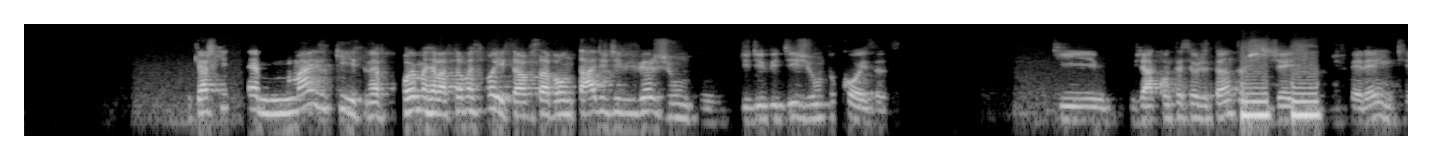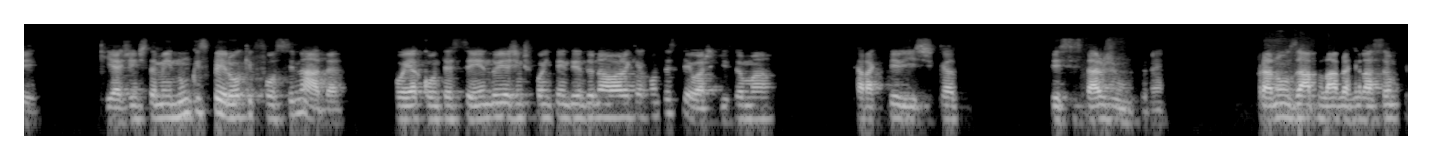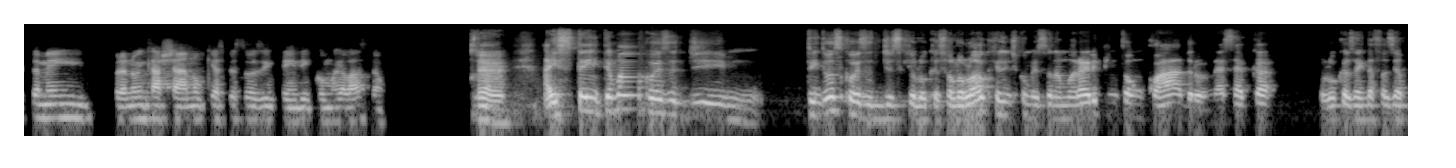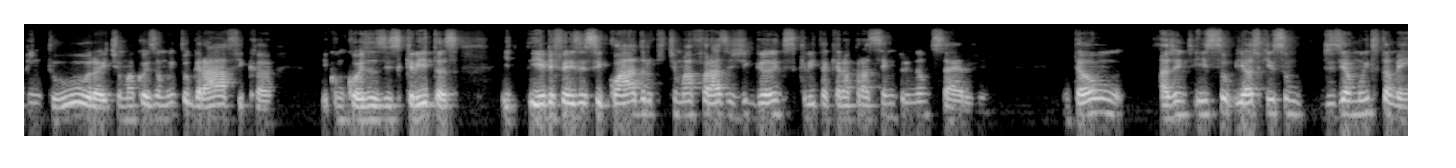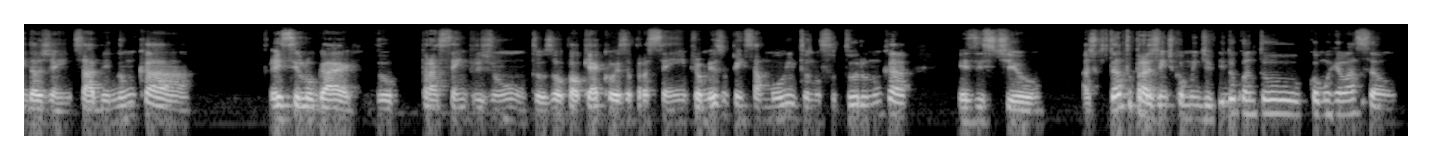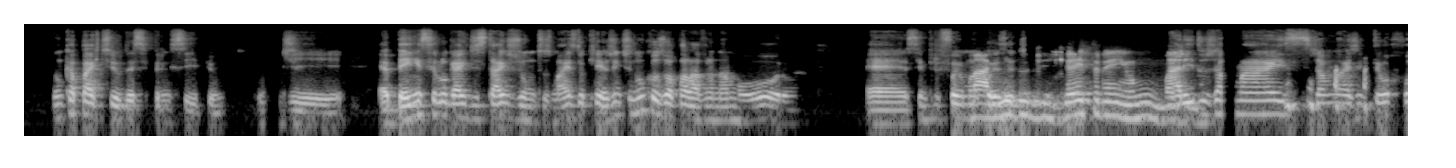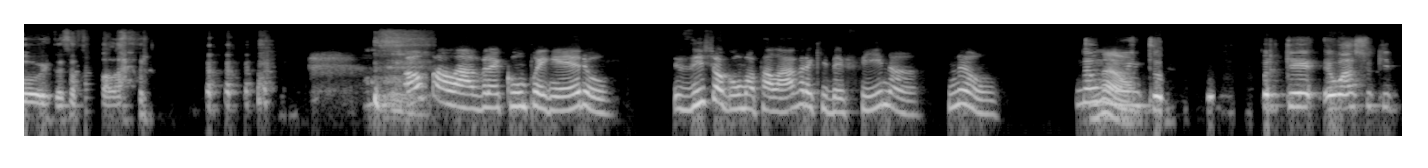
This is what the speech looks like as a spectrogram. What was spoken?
Porque acho que é mais do que isso, né? Foi uma relação, mas foi isso, essa vontade de viver junto, de dividir junto coisas que já aconteceu de tantos uhum. jeitos diferentes que a gente também nunca esperou que fosse nada. Foi acontecendo e a gente foi entendendo na hora que aconteceu. Acho que isso é uma característica desse estar junto, né? Para não usar a palavra relação, porque também para não encaixar no que as pessoas entendem como relação. É. Aí tem, tem uma coisa de tem duas coisas disso que o Lucas falou. Logo que a gente começou a namorar, ele pintou um quadro. Nessa época, o Lucas ainda fazia pintura e tinha uma coisa muito gráfica e com coisas escritas. E, e ele fez esse quadro que tinha uma frase gigante escrita que era para sempre não serve. Então, a gente isso, e acho que isso dizia muito também da gente, sabe? Nunca esse lugar do para sempre juntos ou qualquer coisa para sempre, ou mesmo pensar muito no futuro, nunca existiu. Acho que tanto para a gente como indivíduo quanto como relação. Nunca partiu desse princípio de é bem esse lugar de estar juntos, mais do que a gente nunca usou a palavra namoro. É, sempre foi uma marido coisa de... de jeito nenhum. Marido jamais, jamais, a gente tem horror dessa palavra. Qual palavra é companheiro? Existe alguma palavra que defina? Não. Não, Não. muito. Porque eu acho que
